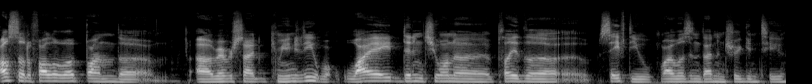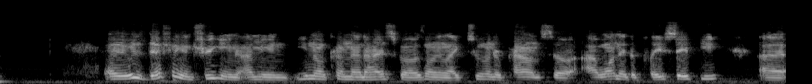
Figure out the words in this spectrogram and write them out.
also to follow up on the uh, Riverside community, why didn't you want to play the safety? Why wasn't that intriguing to you? Uh, It was definitely intriguing. I mean, you know, coming out of high school, I was only like 200 pounds, so I wanted to play safety. Uh,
